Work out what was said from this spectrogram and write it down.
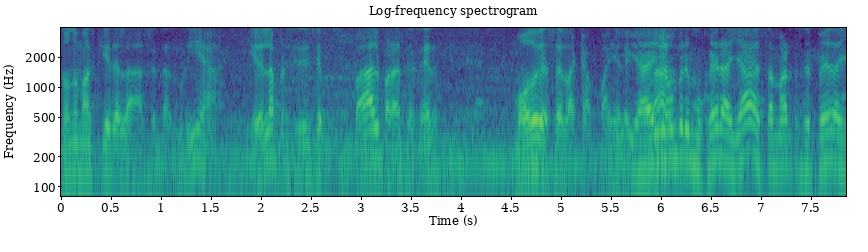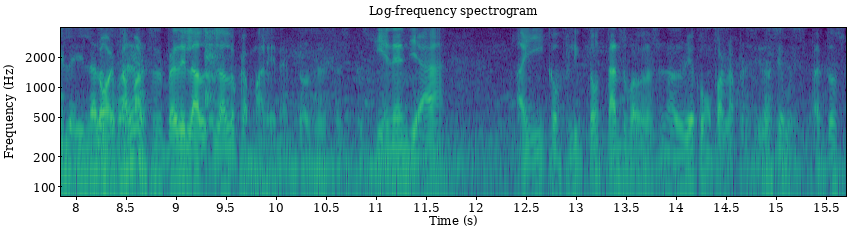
no nomás quiere la senaduría, quiere la presidencia municipal para tener modo de hacer la campaña Y electoral. hay hombre y mujer allá, está Marta Cepeda y, y Lalo No, está. Marta Cepeda y Lalo, y Lalo Camarena. Entonces, este, tienen ya ahí conflicto, tanto para la senaduría como para la presidencia municipal. Entonces,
